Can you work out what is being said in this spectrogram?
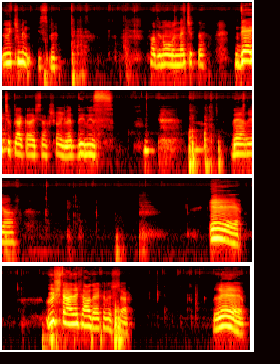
Ü kimin ismi? Hadi ne olur ne çıktı? D çıktı arkadaşlar. Şöyle deniz. Derya. E. Üç tane kaldı arkadaşlar. R.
